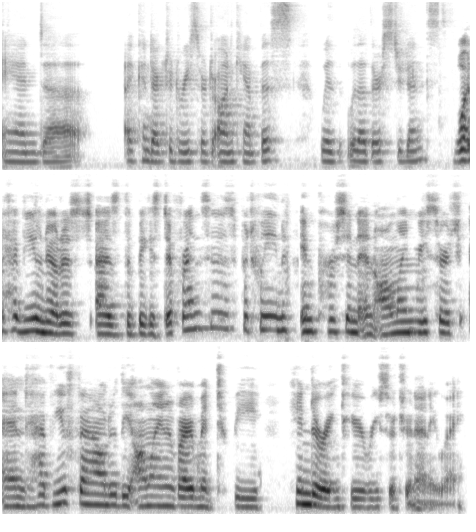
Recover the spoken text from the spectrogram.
and uh, I conducted research on campus with, with other students. What have you noticed as the biggest differences between in person and online research? And have you found the online environment to be hindering to your research in any way?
